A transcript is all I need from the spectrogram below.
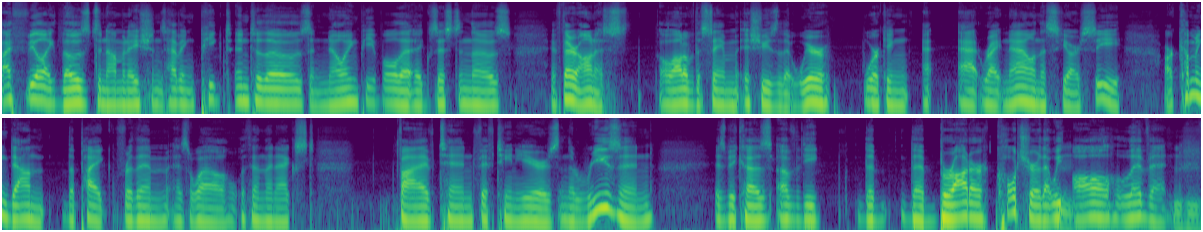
I feel like those denominations, having peeked into those and knowing people that exist in those, if they're honest, a lot of the same issues that we're working at, at right now in the CRC are coming down the pike for them as well within the next 5, 10, 15 years. And the reason is because of the the the broader culture that we Mm. all live in Mhm.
